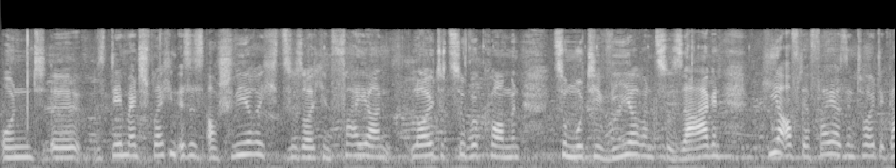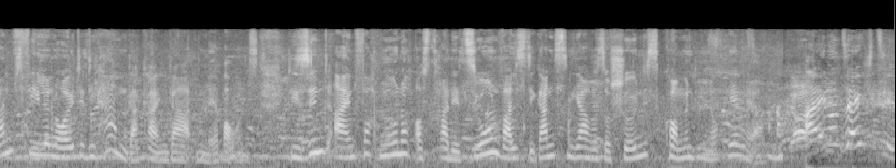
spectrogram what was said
Und äh, dementsprechend ist es auch schwierig, zu solchen Feiern Leute zu bekommen, zu motivieren, zu sagen, hier auf der Feier sind heute ganz viele Leute, die haben gar keinen Garten mehr bei uns. Die sind einfach nur noch aus Tradition, weil es die ganzen Jahre so schön ist, kommen die noch hierher. 61!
